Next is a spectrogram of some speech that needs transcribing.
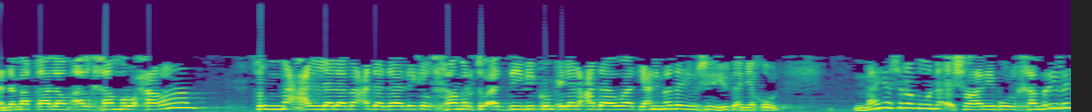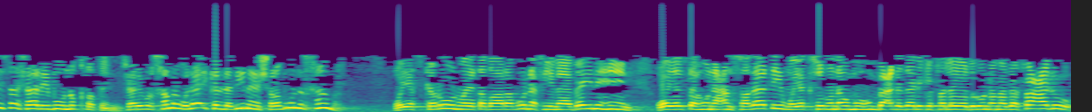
عندما قال لهم الخمر حرام ثم علل بعد ذلك الخمر تؤدي بكم إلى العداوات. يعني ماذا يريد أن يقول؟ ما يشربون شاربو الخمر ليس شاربو نقطة. شاربو الخمر أولئك الذين يشربون الخمر. ويسكرون ويتضاربون فيما بينهم ويلتهون عن صلاتهم ويكثر نومهم بعد ذلك فلا يدرون ماذا فعلوا.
